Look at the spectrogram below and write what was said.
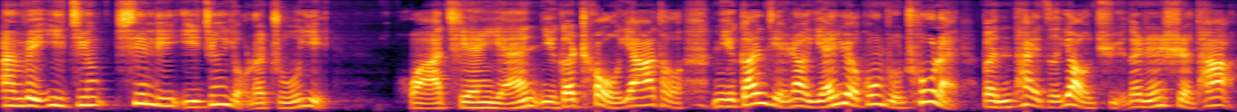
暗卫一惊，心里已经有了主意。花千颜，你个臭丫头，你赶紧让颜月公主出来。本太子要娶的人是她。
